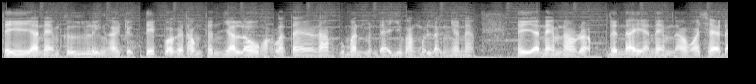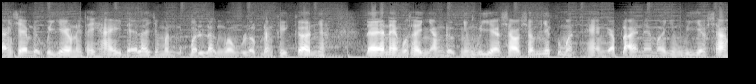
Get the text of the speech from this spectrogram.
thì anh em cứ liên hệ trực tiếp qua cái thông tin Zalo hoặc là Telegram của mình mình để dưới phần bình luận nha anh em. Thì anh em nào rồi đến đây anh em nào mà sẽ đang xem được video này thấy hay, để lại cho mình một bình luận và một lượt đăng ký kênh nha. Để anh em có thể nhận được những video sau sớm nhất của mình. Hẹn gặp lại anh em ở những video sau.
